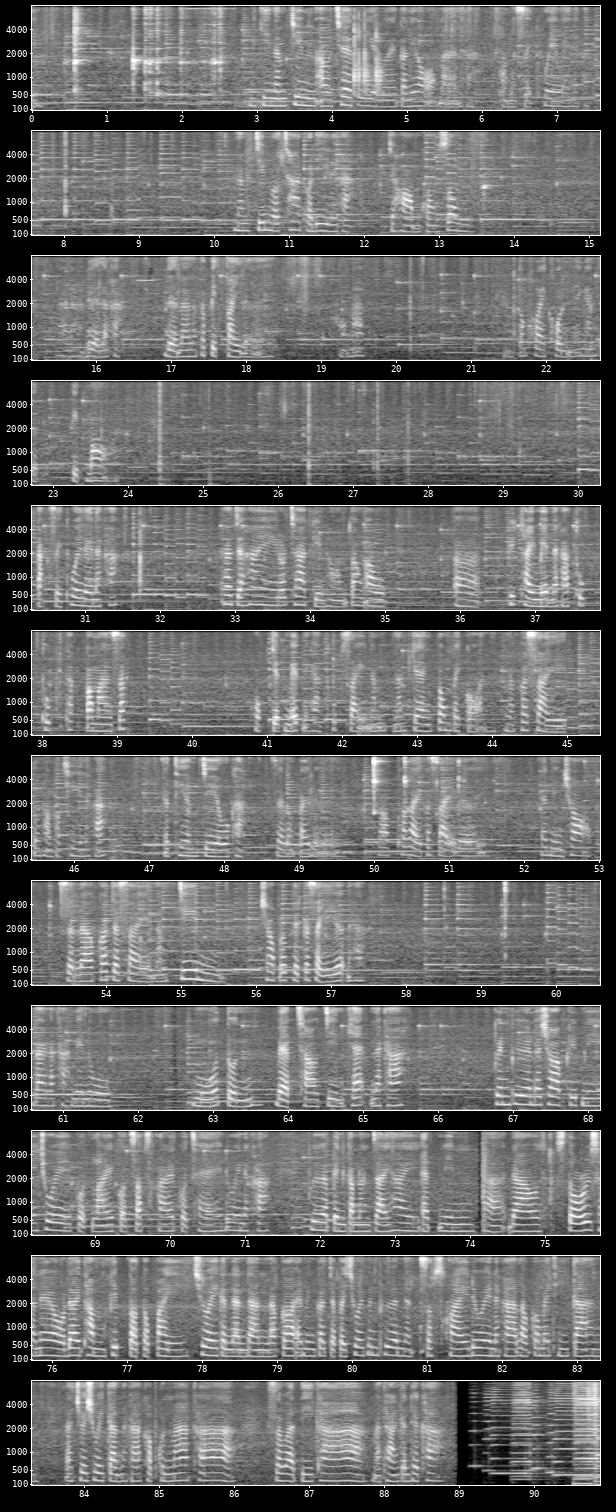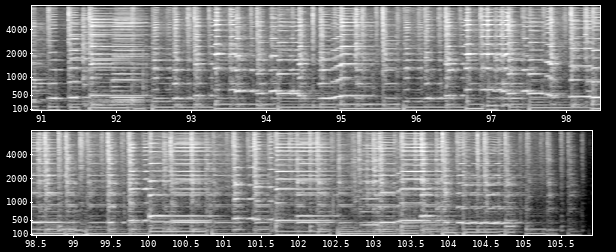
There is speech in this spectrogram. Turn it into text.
เมื่อกี้น้ำจิ้มเอาแช่ตู้เย็นไว้ ตอนนี้เอาออกมาแล้วนะคะ เอามาใส่ถ้วยไว้นะคะ น้ำจิ้มรสชาติพอดีเลยค่ะ จะหอมของส้มเดือดแล้วค่ะ เดือดแล้วแล้วก็ปิดไฟเลย หอมมาก ต้องคอยคนไม่งั้นจะติดหม้อค่ะ ตักใส่ถ้วยเลยนะคะ ถ้าจะให้รสชาติกลิ่นหอมต้องเอาเอพริกไทยเม็ดนะคะ ทุบทุบทักประมาณสัก 6-7 เม็ดนะคะทุบใส่น้ำน้ำแกงต้มไปก่อน แล้วก็ใส่ต้นหอมผักชีนะคะ กระเทียมเจียวค่ะ ใส่ลงไปเลย ชอบเท่าไหร่ก็ใส่เลยแอดมินชอบ เสร็จแล้วก็จะใส่น้ำจิ้ม ชอบรสเผ็ดก็ใส่เยอะๆนะคะ ได้แล้วค่ะเมนู หมูตุ๋นแบบชาวจีนแคะนะคะ เพื่อนๆ ถ้าชอบคลิปนี้ช่วยกดไลค์ กด Subscribe กดแชร์ให้ด้วยนะคะ เพื่อเป็นกำลังใจให้แอดมินดาว Story Channel ได้ทำคลิปต่อๆไปช่วยกันดันๆ แล้วก็แอดมินก็จะไปช่วยเพื่อนๆ Subscribe ด้วยนะคะ แล้วก็ไม่ทิ้งกันและช่วยๆกันนะคะ ขอบคุณมากค่ะ สวัสดีค่ะ มาทานกันเถอะค่ะ Música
